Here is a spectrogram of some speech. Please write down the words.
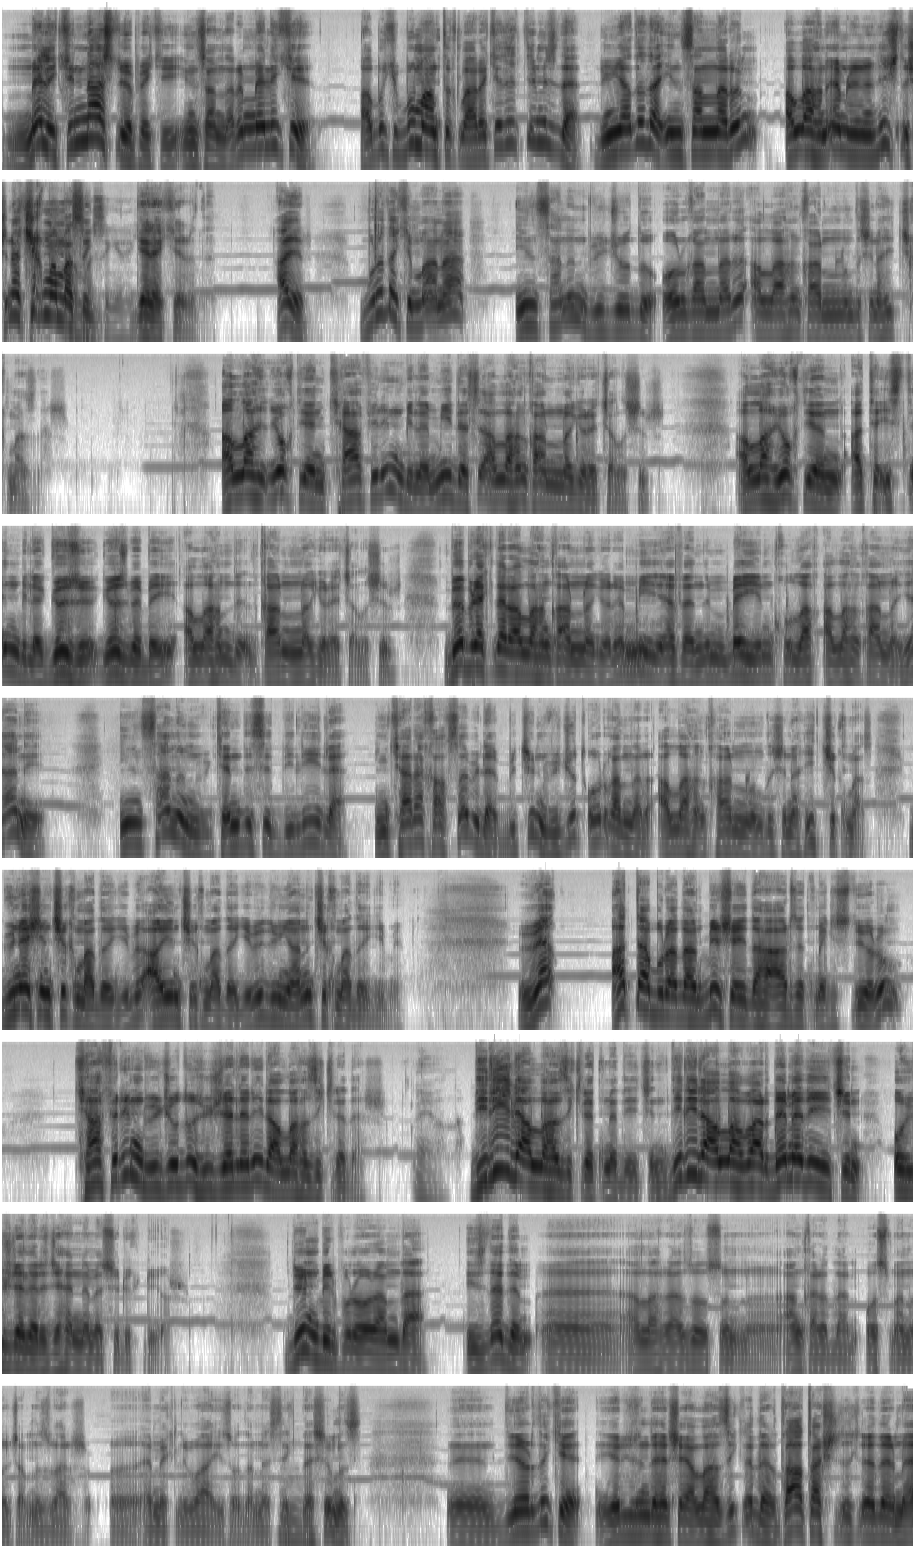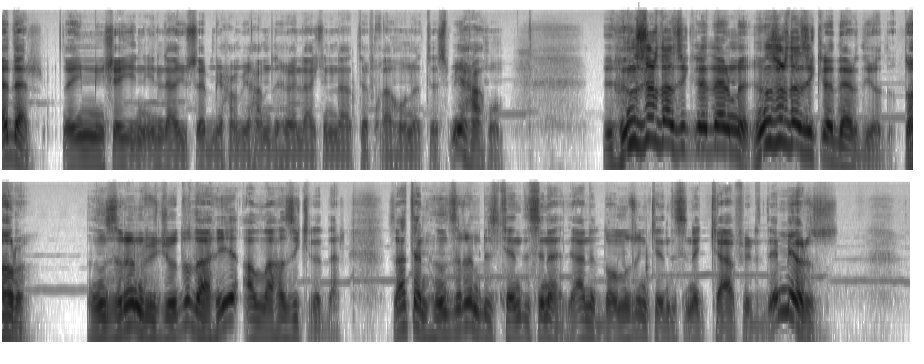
Melikin Nas diyor peki insanların meliki. Halbuki bu mantıkla hareket ettiğimizde dünyada da insanların Allah'ın emrinin hiç dışına çıkmaması gerekirdi. Hayır. Buradaki mana insanın vücudu, organları Allah'ın kanunun dışına hiç çıkmazlar. Allah yok diyen kafirin bile midesi Allah'ın kanununa göre çalışır. Allah yok diyen ateistin bile gözü, göz bebeği Allah'ın kanununa göre çalışır. Böbrekler Allah'ın kanununa göre, mi efendim beyin, kulak Allah'ın kanununa. Yani insanın kendisi diliyle inkara kalksa bile bütün vücut organları Allah'ın kanunun dışına hiç çıkmaz. Güneşin çıkmadığı gibi, ayın çıkmadığı gibi, dünyanın çıkmadığı gibi. Ve hatta buradan bir şey daha arz etmek istiyorum. Kafirin vücudu hücreleriyle Allah'ı zikreder. Eyvallah. Diliyle Allah'ı zikretmediği için, diliyle Allah var demediği için o hücreleri cehenneme sürüklüyor. Dün bir programda izledim. Ee, Allah razı olsun. Ee, Ankara'dan Osman hocamız var. Ee, emekli vaiz o da meslektaşımız. Ee, diyordu ki yeryüzünde her şey Allah'ı zikreder. Dağ taş zikreder mi? Eder. Ve in min şeyin illa yusebbihu bihamdihi ve lakin la tefkahune tesbihahum. E, hınzır da zikreder mi? Hınzır da zikreder diyordu. Doğru. Hınzırın vücudu dahi Allah'ı zikreder. Zaten hınzırın biz kendisine yani domuzun kendisine kafir demiyoruz.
